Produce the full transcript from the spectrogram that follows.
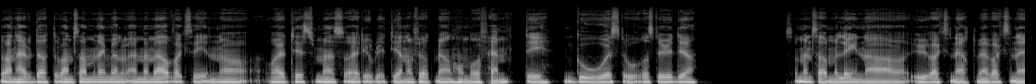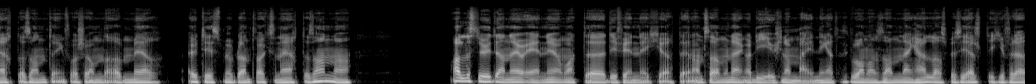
da han hevda at det var en sammenheng mellom MMR-vaksinen og, og, autisme, så har det jo blitt gjennomført mer enn 150 gode, store studier som en sammenligna uvaksinerte med vaksinerte og sånne ting, for å se om det er mer autisme blant vaksinerte og sånn, og alle studiene er jo enige om at eh, de finner ikke at det er noen sammenheng, og de gir jo ikke noen mening at det skal være noen sammenheng heller, spesielt ikke fordi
